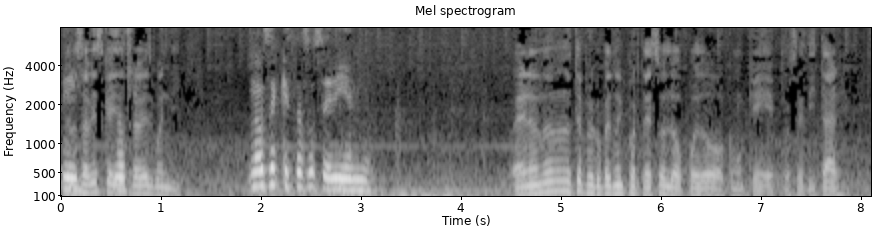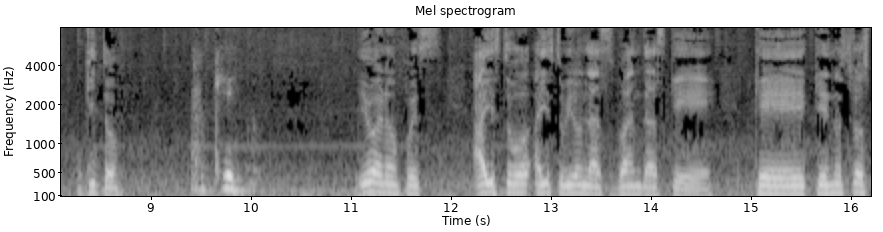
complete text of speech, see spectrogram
Sí, ¿No sabías que hay no- otra vez, Wendy? no sé qué está sucediendo. Bueno, no, no, no te preocupes, no importa, eso lo puedo como que pues editar poquito. Ok. Y bueno, pues ahí estuvo, ahí estuvieron las bandas que, que, que nuestros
